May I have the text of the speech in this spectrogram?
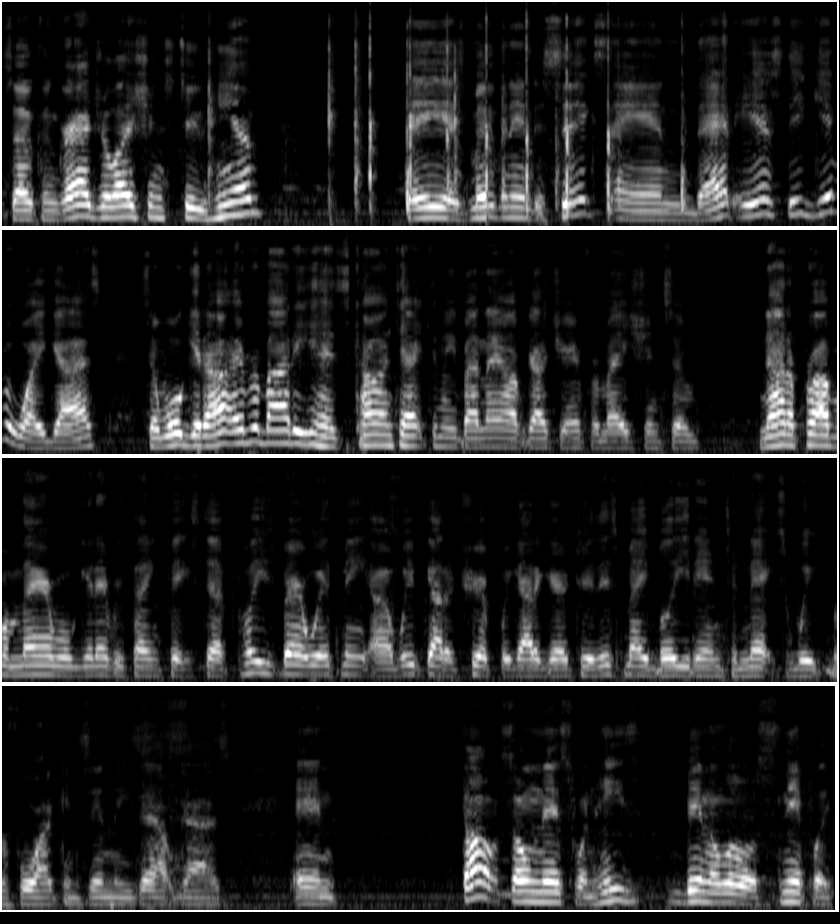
So congratulations to him. He is moving into sixth, and that is the giveaway, guys. So we'll get out. Everybody has contacted me by now. I've got your information, so not a problem there. We'll get everything fixed up. Please bear with me. Uh, we've got a trip we got to go to. This may bleed into next week before I can send these out, guys. And thoughts on this one. He's been a little sniffly.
